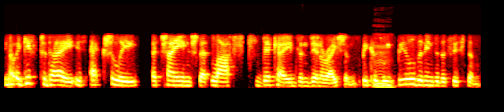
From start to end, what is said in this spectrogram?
you know, a gift today is actually a change that lasts decades and generations because we build it into the system.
